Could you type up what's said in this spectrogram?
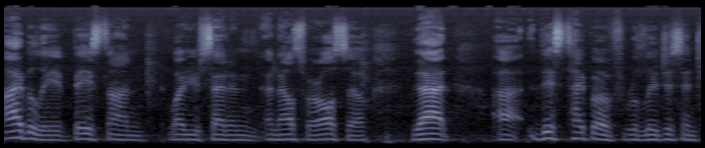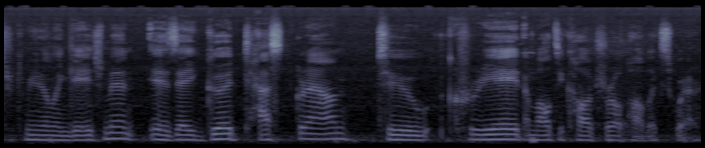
i believe, based on what you said and, and elsewhere also, that uh, this type of religious intercommunal engagement is a good test ground to create a multicultural public square.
